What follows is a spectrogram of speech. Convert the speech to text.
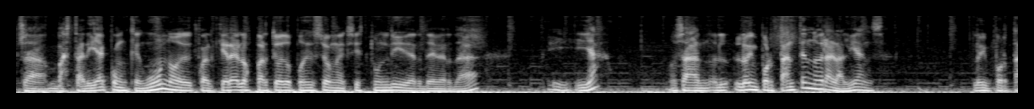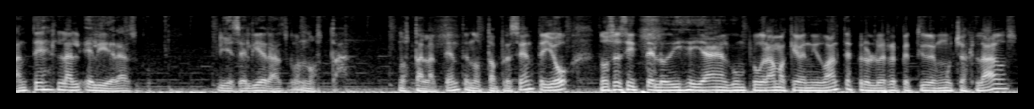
O sea, bastaría con que en uno de cualquiera de los partidos de oposición exista un líder de verdad y, ya. O sea, lo importante no era la alianza. Lo importante es el liderazgo. Y ese liderazgo no está. No está latente, no está presente. Yo no sé si te lo dije ya en algún programa que he venido antes, pero lo he repetido en muchos lados.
